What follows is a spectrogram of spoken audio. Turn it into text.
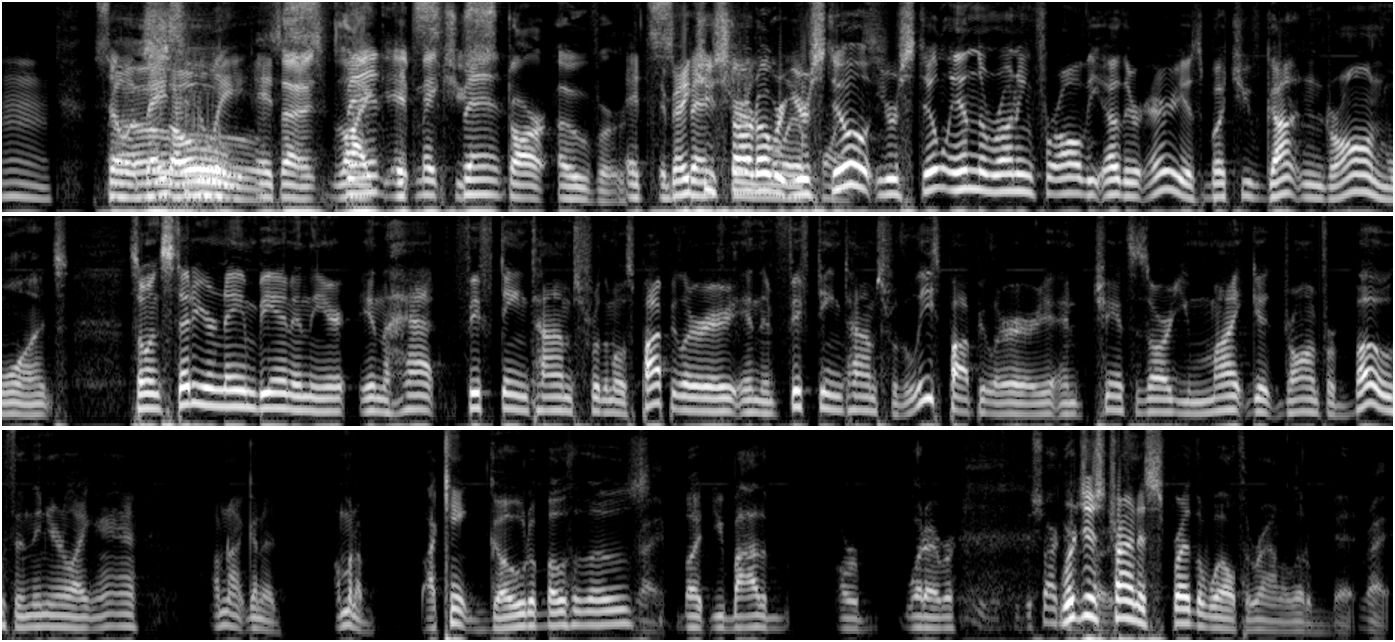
Mm. So Oh. basically, it's so it's spent, like it it's makes you start over. It's It makes you start your over. You're still you're still in the running for all the other areas, but you've gotten drawn once. So instead of your name being in the in the hat 15 times for the most popular area and then 15 times for the least popular area, and chances are you might get drawn for both, and then you're like, eh, I'm not gonna, I'm gonna, I can't go to both of those. Right. But you buy the or whatever. The We're just first. trying to spread the wealth around a little bit. Right.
